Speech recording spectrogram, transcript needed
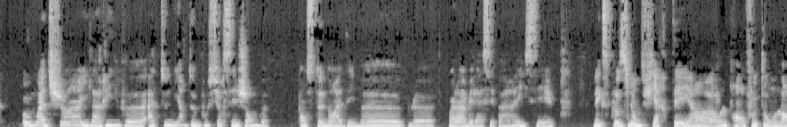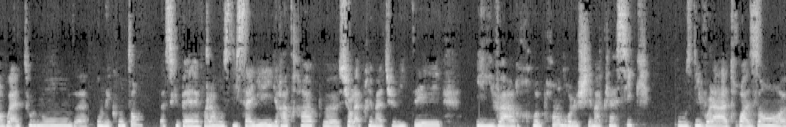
Au mois de juin, il arrive euh, à tenir debout sur ses jambes en se tenant à des meubles. Voilà, mais là, c'est pareil, c'est l'explosion de fierté. Hein. On le prend en photo, on l'envoie à tout le monde. On est content parce que ben voilà, on se dit ça y est, il rattrape euh, sur la prématurité. Il va reprendre le schéma classique. On se dit voilà, à trois ans, euh,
